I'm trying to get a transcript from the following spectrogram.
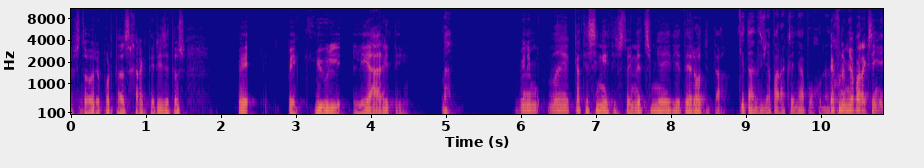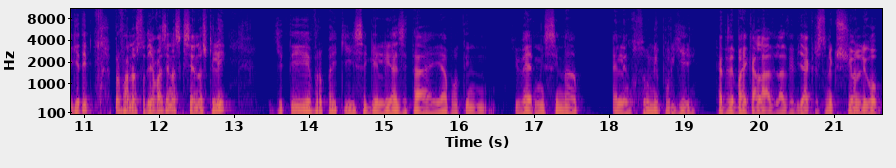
Στο ρεπορτάζ χαρακτηρίζεται ως peculiarity είναι κάτι ασυνήθιστο, είναι έτσι μια ιδιαιτερότητα. Κοίτα να δεις μια παραξενιά που έχουν. Έχουν μια παραξενιά. Γιατί προφανώς το διαβάζει ένας ξένος και λέει, Γιατί η Ευρωπαϊκή Εισαγγελία ζητάει από την κυβέρνηση να ελεγχθούν οι υπουργοί. Κάτι δεν πάει καλά. Δηλαδή, διάκριση των εξουσιών λίγο.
